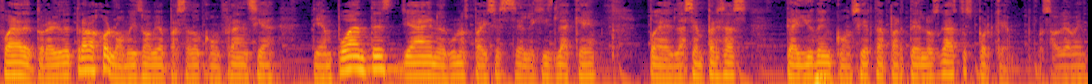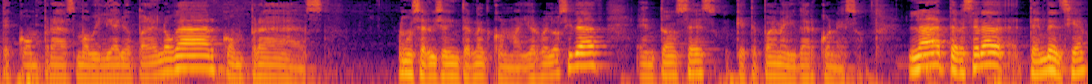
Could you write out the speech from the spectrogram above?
fuera de tu horario de trabajo. Lo mismo había pasado con Francia tiempo antes. Ya en algunos países se legisla que pues las empresas te ayuden con cierta parte de los gastos porque pues obviamente compras mobiliario para el hogar, compras un servicio de internet con mayor velocidad, entonces que te puedan ayudar con eso. La tercera tendencia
